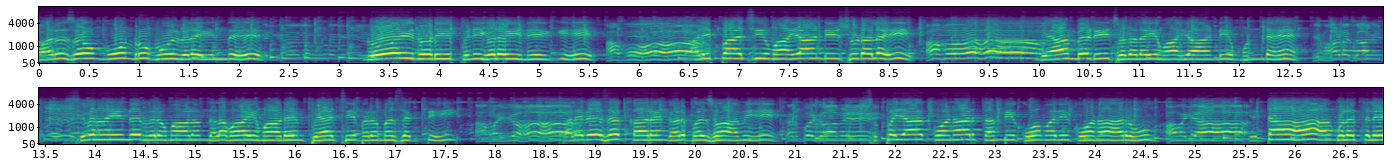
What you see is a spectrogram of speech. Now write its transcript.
வருஷம் மூன்று பூ விளைந்து. நோய் நொடி பிணிகளை நீக்கி அழிப்பாச்சி மாயாண்டி சுடலை. வேம்படி சுடலை மாயாண்டி முண்டை. சிவனைந்த பெருமாளும் தலவாய் மாடும் பேச்சு பிரம்மசக்தி. தலைவேசக்காரன் கருப்பசுவாமி. கருப்பசுவாமி. சுப்பையா கோனார் தம்பி கோமதி கோனாரும். எட்டாங்குளத்திலே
